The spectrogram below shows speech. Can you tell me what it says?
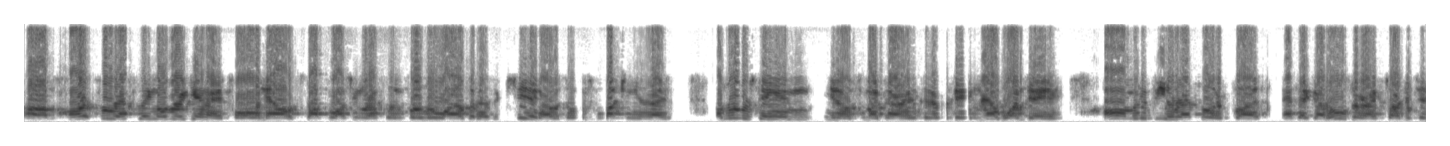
um, heart for wrestling over again. I had fallen out, stopped watching wrestling for a little while, but as a kid, I was always watching it. I, I remember saying, you know, to my parents and everything that one day I'm going to be a wrestler. But as I got older, I started to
